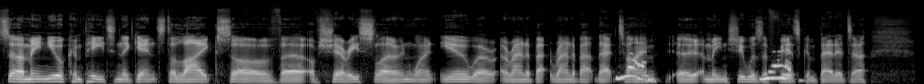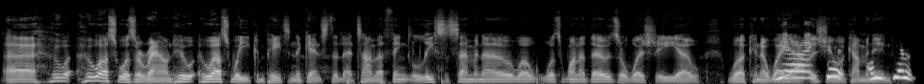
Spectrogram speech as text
So I mean, you were competing against the likes of uh, of Sherri Slone, weren't you? Uh, around about around about that time. Yeah. Uh, I mean, she was a yeah. fierce competitor. Uh, who who else was around? Who who else were you competing against at that time? I think Lisa Semino was one of those, or was she uh, working her way yeah, out as you were coming in?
